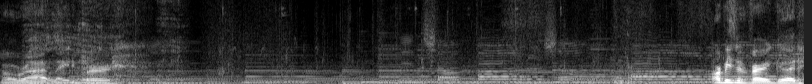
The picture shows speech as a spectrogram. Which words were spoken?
Alright, Ladybird. RP's been very good.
